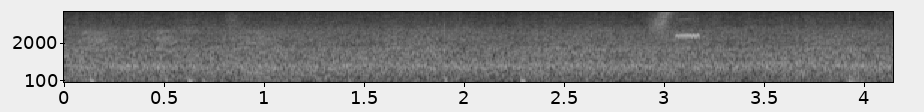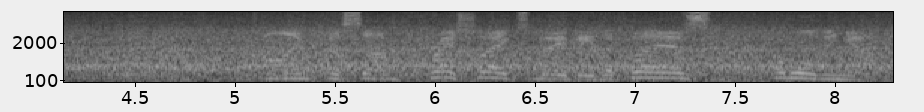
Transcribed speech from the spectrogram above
Great patience here. Time for some fresh legs maybe. The players are warming up.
